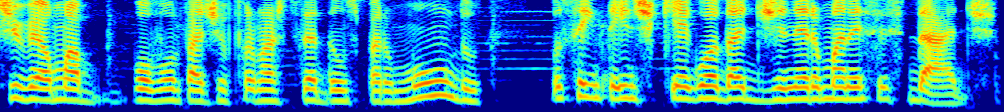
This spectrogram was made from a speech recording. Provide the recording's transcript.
tiver uma boa vontade de formar cidadãos para o mundo, você entende que a igualdade de gênero é uma necessidade.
